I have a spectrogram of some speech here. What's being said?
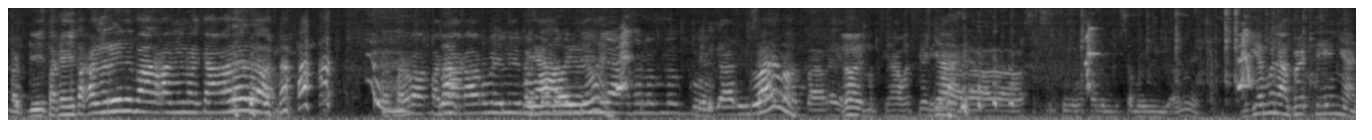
Nagkita-kita ka na rin eh, baka kami nagkakarala. Pagkaka- Pagkakakamili na ako hindi ako sa loob ko. Delikado yung sa akin bakit. Magsihawat ka dyan. siksik ko yung sa may ano eh. Bigyan mo na, birthday niyan.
